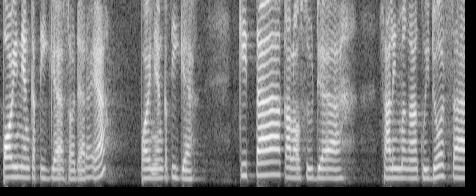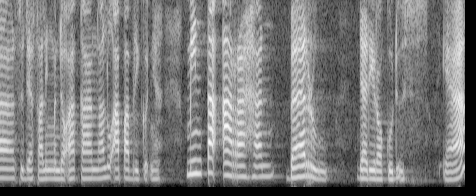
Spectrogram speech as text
poin yang ketiga saudara ya. Poin yang ketiga. Kita kalau sudah saling mengakui dosa, sudah saling mendoakan, lalu apa berikutnya? Minta arahan baru dari Roh Kudus ya.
